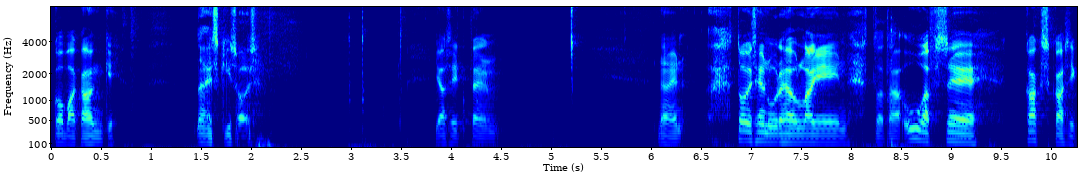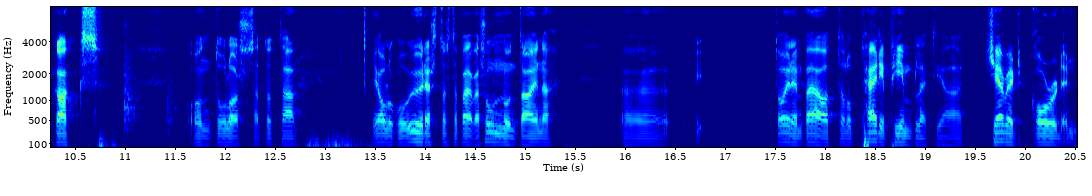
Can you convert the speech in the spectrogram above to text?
kova kanki näissä kisoissa. Ja sitten näin toiseen urheilulajiin tota, UFC 282 on tulossa tota, joulukuun 11. päivä sunnuntaina. Öö, toinen pääottelu Paddy Pimblet ja Jared Gordon.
